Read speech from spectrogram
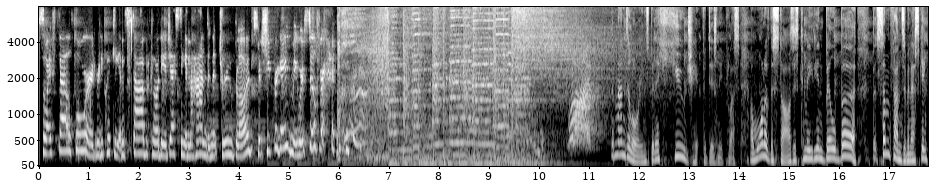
So I fell forward really quickly and stabbed Claudia Jessie in the hand, and it drew blood. But she forgave me. We're still friends. The Mandalorian's been a huge hit for Disney Plus, and one of the stars is comedian Bill Burr. But some fans have been asking,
